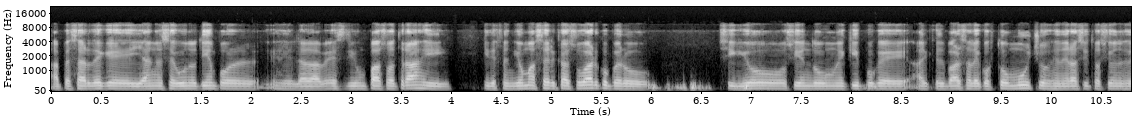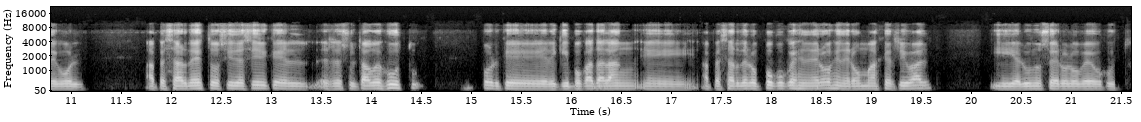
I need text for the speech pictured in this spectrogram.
a pesar de que ya en el segundo tiempo el, el Alavés dio un paso atrás y, defendió más cerca de su arco pero siguió siendo un equipo que, al que el Barça le costó mucho generar situaciones de gol. A pesar de esto, sí decir que el, el resultado es justo, porque el equipo catalán, eh, a pesar de lo poco que generó, generó más que el rival y el 1-0 lo veo justo.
